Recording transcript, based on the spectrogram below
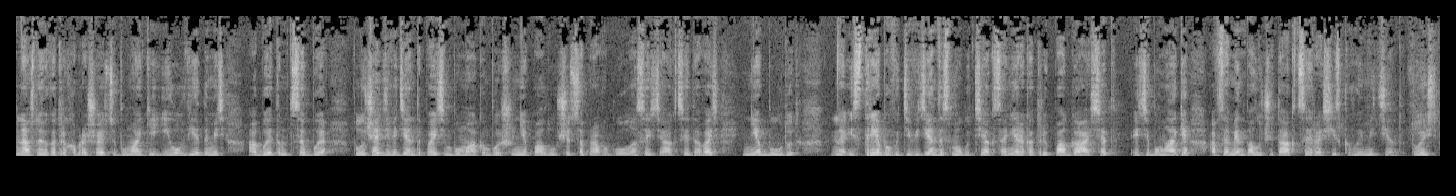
основе которых обращаются бумаги, и уведомить об этом ЦБ. Получать дивиденды по этим бумагам больше не получится, право голоса эти акции давать не будут. Истребовать дивиденды смогут те акционеры, которые погасят эти бумаги, а взамен получат акции российского эмитента, то есть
